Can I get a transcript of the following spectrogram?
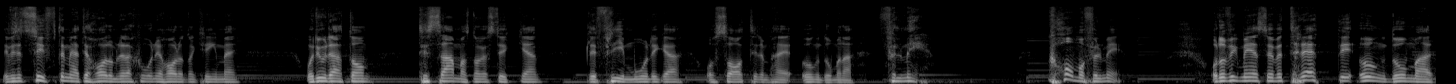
Det finns ett syfte med att jag har de relationer jag har runt omkring mig. Och det gjorde att de tillsammans, några stycken, blev frimodiga och sa till de här ungdomarna, följ med. Kom och följ med. Och de fick med sig över 30 ungdomar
